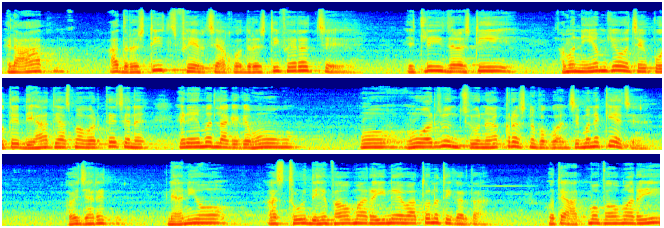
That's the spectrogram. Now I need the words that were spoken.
એટલે આ આ દ્રષ્ટિ જ ફેર છે, આખો દ્રષ્ટિ ફેર જ છે. એટલી દ્રષ્ટિ, આમાં નિયમ કેવો છે? પોતે દેહાધ્યાસમાં વર્તે છે ને, એને એમ જ લાગે કે હું હું હું અર્જુન છું ને આ કૃષ્ણ ભગવાન છે. મને કહે છે, હવે જ્યારે જ્ઞાનીઓ આ સ્થૂળ દેહભાવમાં રહીને વાતો નથી કરતા, પોતે આત્મભાવમાં રહી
